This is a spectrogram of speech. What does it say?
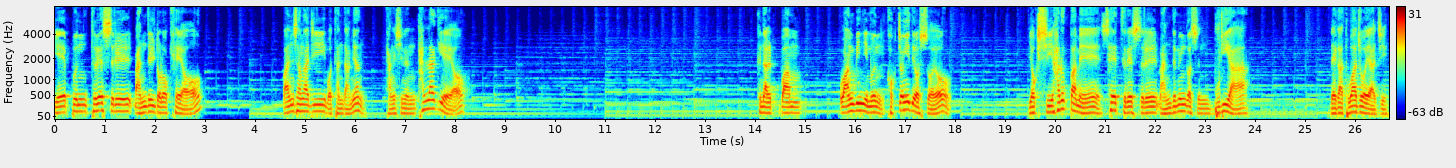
예쁜 드레스를 만들도록 해요. 완성하지 못한다면 당신은 탈락이에요. 그날 밤 왕비님은 걱정이 되었어요. 역시 하룻밤에 새 드레스를 만드는 것은 무리야. 내가 도와줘야지.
